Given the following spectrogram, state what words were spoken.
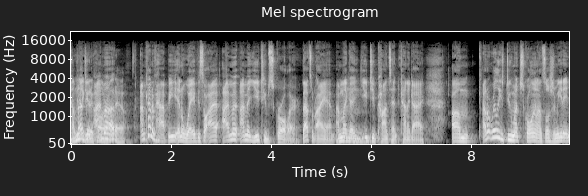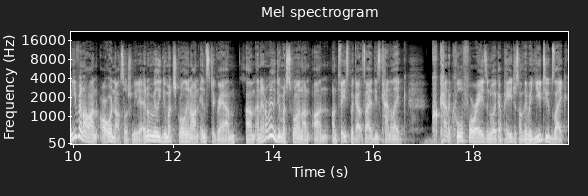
I'm gonna go to Colorado. I'm a, I'm kind of happy in a way. So I, I'm a I'm a YouTube scroller. That's what I am. I'm like mm. a YouTube content kind of guy. Um, I don't really do much scrolling on social media, and even on or, or not social media. I don't really do much scrolling on Instagram, um, and I don't really do much scrolling on on on Facebook outside these kind of like kind of cool forays into like a page or something. But YouTube's like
